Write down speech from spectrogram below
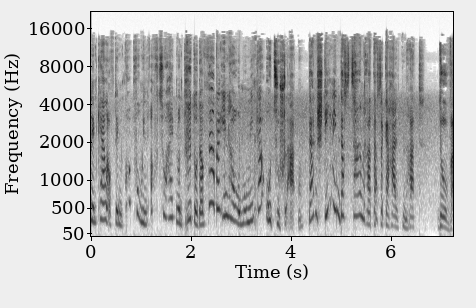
Dem kleinen Kerl auf den Kopf, um ihn aufzuhalten, und tritt oder wirbel ihn herum, um ihn K.O. zu schlagen. Dann stiehl ihm das Zahnrad, das er gehalten hat. Du wa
